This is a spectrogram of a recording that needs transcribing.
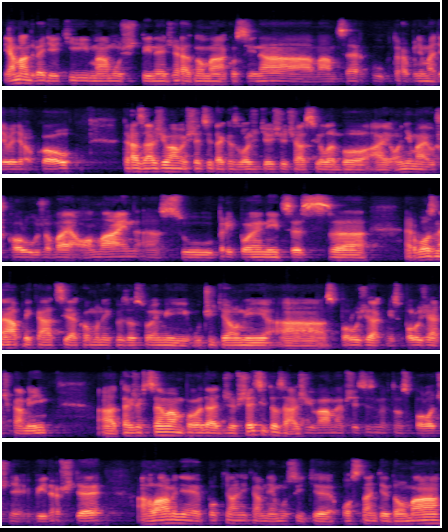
Ja mám dve deti, mám už tínejdžera doma ako syna a mám cerku, ktorá bude mať 9 rokov. Teraz zažívame všetci také zložitejšie časy, lebo aj oni majú školu už obaja online, sú pripojení cez e, rôzne aplikácie a komunikujú so svojimi učiteľmi a spolužiakmi, spolužiačkami a, takže chcem vám povedať, že všetci to zažívame, všetci sme v tom spoločne, vydržte a hlavne, pokiaľ nikam nemusíte, ostaňte doma.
